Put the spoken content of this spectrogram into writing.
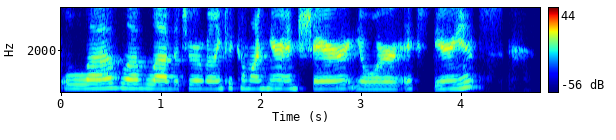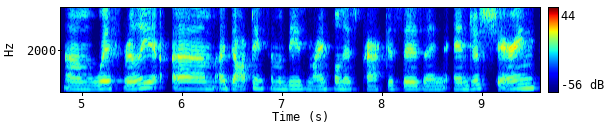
love, love, love that you are willing to come on here and share your experience um, with really um, adopting some of these mindfulness practices and, and just sharing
